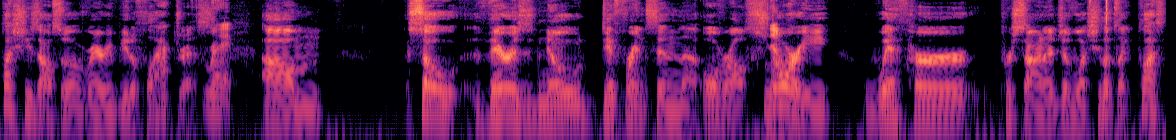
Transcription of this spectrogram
plus she's also a very beautiful actress. Right. Um, so there is no difference in the overall story with her personage of what she looks like. Plus,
